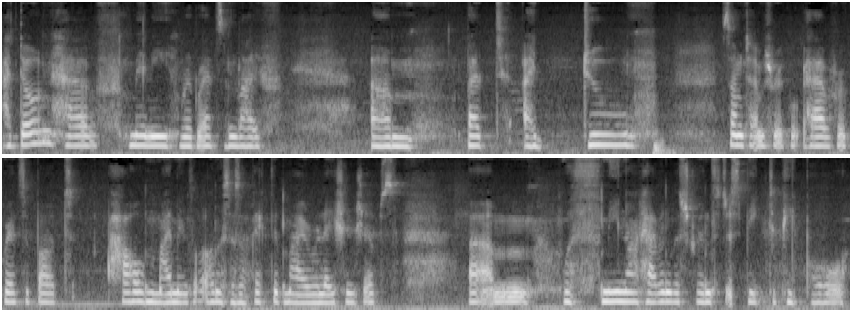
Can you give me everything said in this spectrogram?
I don't have many regrets in life, um, but I do sometimes reg- have regrets about how my mental illness has affected my relationships um, with me not having the strength to speak to people,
